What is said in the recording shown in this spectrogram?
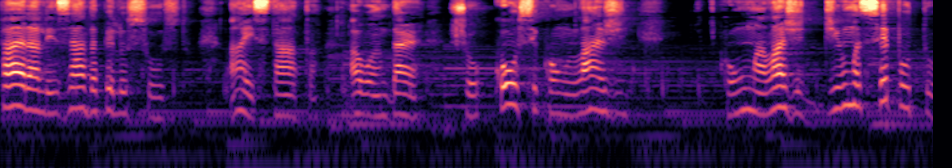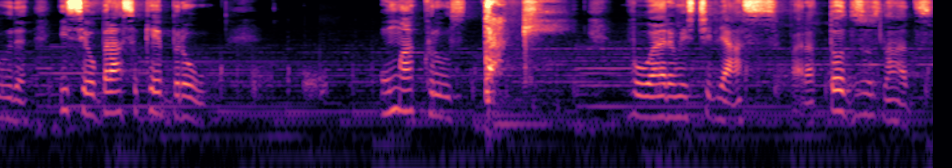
paralisada pelo susto. A estátua, ao andar, chocou-se com laje com uma laje de uma sepultura e seu braço quebrou. Uma cruz, tac! Voaram estilhaços para todos os lados.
